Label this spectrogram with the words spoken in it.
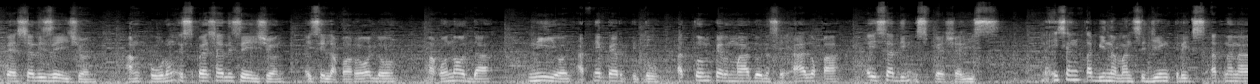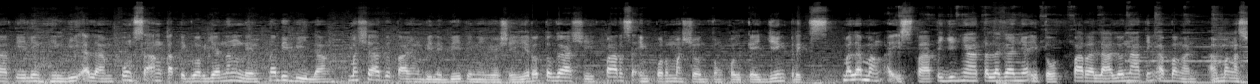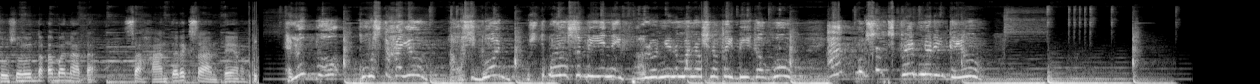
Specialization, ang purong specialization ay sila Corolo, Akonoda, Neon at Neferpitu at kumpirmado na si Aloka ay isa ding specialist. Na isang tabi naman si Jinkrix at nananatiling hindi alam kung saang kategorya ng NEN nabibilang. Masyado tayong binibiti ni Yoshihiro Togashi para sa impormasyon tungkol kay Jinkrix. Malamang ay strategy nga talaga niya ito para lalo nating abangan ang mga susunod na kabanata sa Hunter x Hunter. Hello po! Kumusta kayo? Ako si Bon. Gusto ko lang sabihin na i-follow niyo naman ang ng kaibigan ko. At mag-subscribe na rin kayo.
